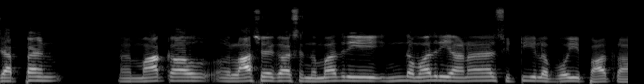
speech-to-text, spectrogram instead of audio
Japan Macau Las Vegas இந்த மாதிரி இந்த மாதிரியான சிட்டியில் போய் பார்த்தா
